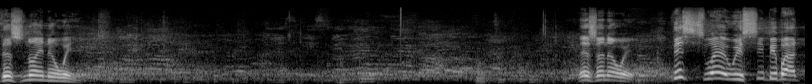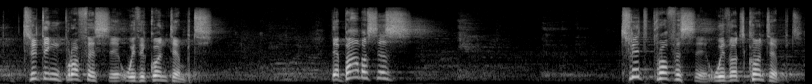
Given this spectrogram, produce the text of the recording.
There's no any way. There's no way. This is where we see people are treating prophecy with contempt. The Bible says, treat prophecy without contempt.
